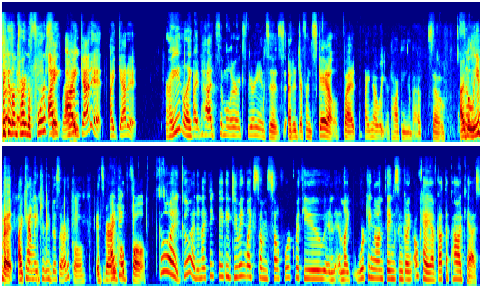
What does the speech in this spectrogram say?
because i'm trying to force I it right I get it. I get it. right like I've had similar experiences at a different scale, but I know what you're talking about. So I So- believe it. I can't wait to read this article. It's very I think- hopeful. Good good and i think maybe doing like some self work with you and, and like working on things and going okay i've got the podcast.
